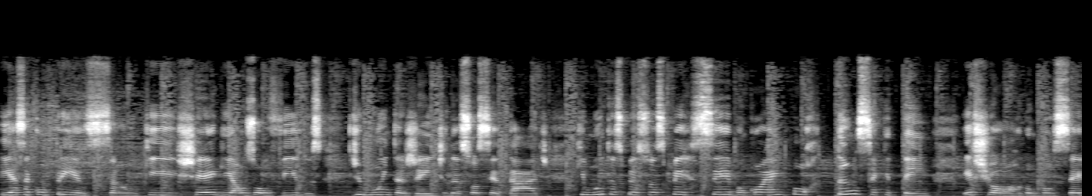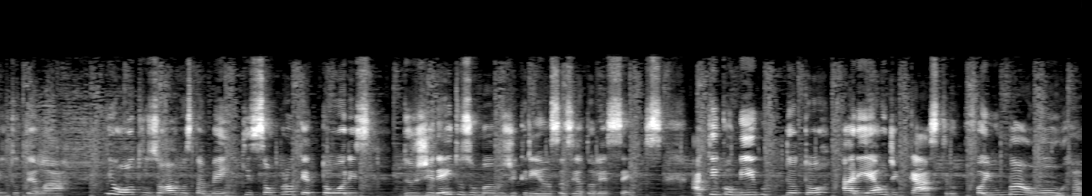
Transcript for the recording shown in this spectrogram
e essa compreensão que chegue aos ouvidos de muita gente, da sociedade, que muitas pessoas percebam qual é a importância que tem este órgão, Conselho Tutelar e outros órgãos também que são protetores dos direitos humanos de crianças e adolescentes. Aqui comigo, Dr. Ariel de Castro. Foi uma honra.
